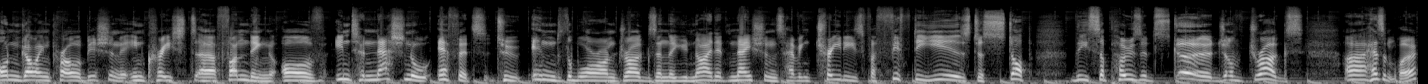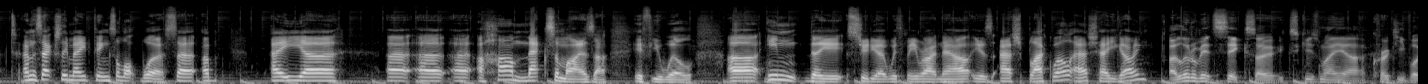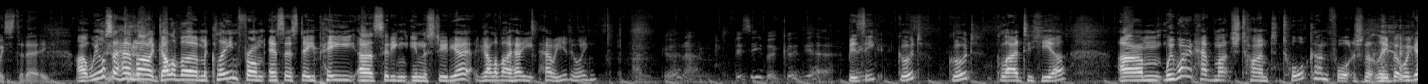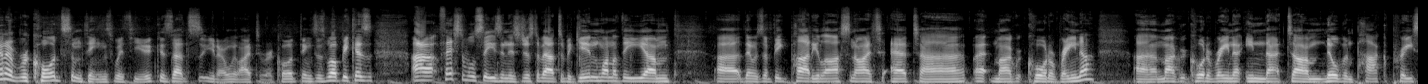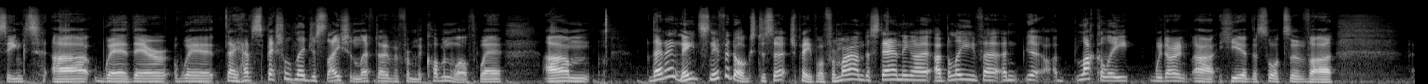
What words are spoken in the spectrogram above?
ongoing prohibition, increased uh, funding of international efforts to end the war on drugs, and the United Nations having treaties for 50 years to stop the supposed scourge of drugs uh, hasn't worked and has actually made things a lot worse. Uh, a, a uh, a, a, harm maximizer, if you will. Uh, in the studio with me right now is Ash Blackwell. Ash, how you going? A little bit sick, so excuse my uh, croaky voice today. Uh, we also have uh, Gulliver McLean from SSDP uh, sitting in the studio. Gulliver, how, you, how are you doing? I'm good. I'm busy, but good, yeah. Busy? Good, good. Glad to hear. Um, we won't have much time to talk, unfortunately, but we're going to record some things with you because that's you know we like to record things as well because uh, festival season is just about to begin. One of the um, uh, there was a big party last night at uh, at Margaret Court Arena, uh, Margaret Court Arena in that um, Melbourne Park precinct uh, where they where they have special legislation left over from the Commonwealth where. They don't need sniffer dogs to search people. From my understanding, I, I believe, uh, and yeah, luckily we don't uh, hear the sorts of uh,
